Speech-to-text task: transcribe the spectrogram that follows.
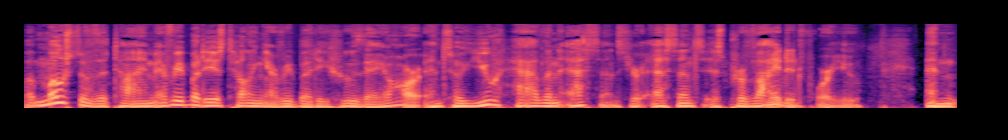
But most of the time, everybody is telling everybody who they are. And so you have an essence. Your essence is provided for you. And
